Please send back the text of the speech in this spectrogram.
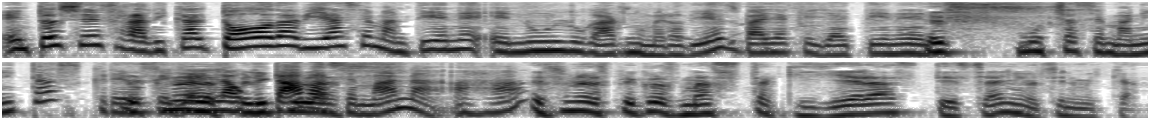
Entonces, Radical todavía se mantiene en un lugar número 10. Vaya que ya tienen Es- muchas semanitas. Creo que ya en la octava semana. Ajá. es una de las películas más taquilleras de este año del cine mexicano.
